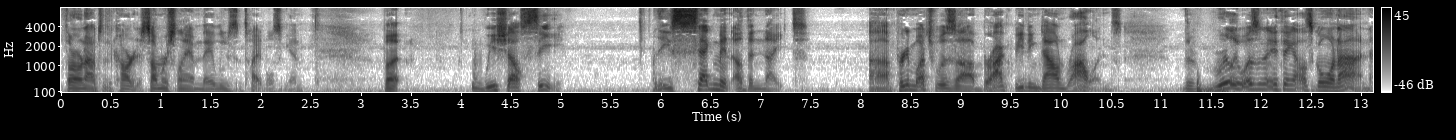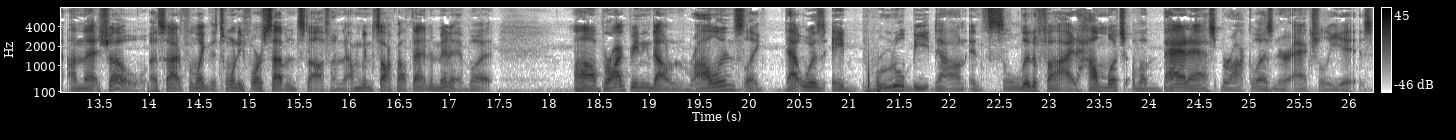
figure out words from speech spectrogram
thrown onto the card at SummerSlam, they lose the titles again. But we shall see. The segment of the night uh, pretty much was uh, Brock beating down Rollins. There really wasn't anything else going on on that show aside from like the 24 7 stuff. And I'm going to talk about that in a minute. But uh, Brock beating down Rollins, like that was a brutal beatdown and solidified how much of a badass Brock Lesnar actually is.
